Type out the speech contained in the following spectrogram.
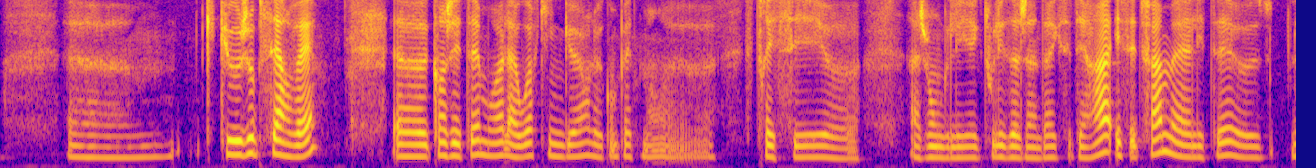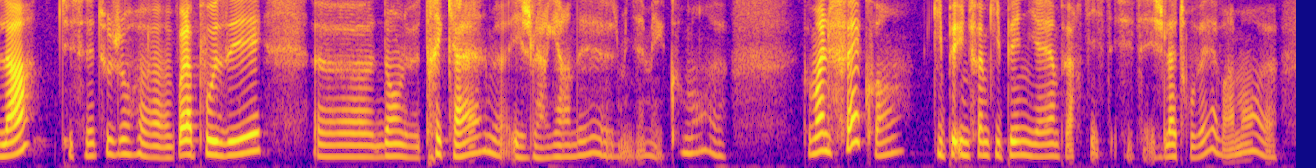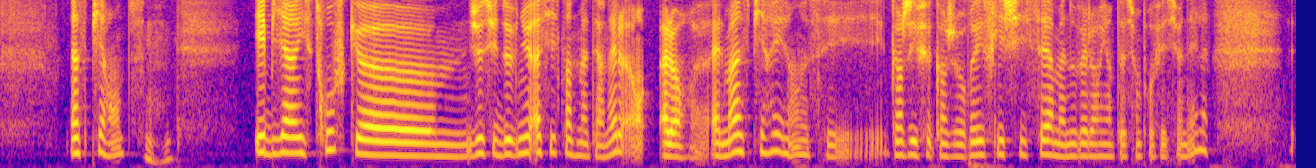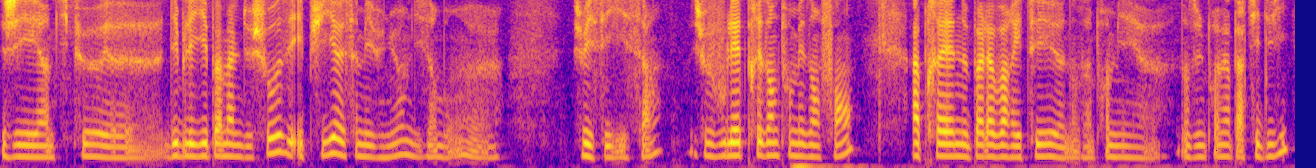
euh, que j'observais euh, quand j'étais, moi, la working girl complètement euh, stressée, euh, à jongler avec tous les agendas, etc. Et cette femme, elle était euh, là, tu sais, toujours euh, voilà, posée, euh, dans le très calme. Et je la regardais, je me disais, mais comment, comment elle fait, quoi hein? Qui, Une femme qui peignait, un peu artiste. Et je la trouvais vraiment inspirante. Mhm. Eh bien, il se trouve que je suis devenue assistante maternelle. Alors, elle m'a inspirée. hein. C'est quand j'ai fait, quand je réfléchissais à ma nouvelle orientation professionnelle, j'ai un petit peu euh, déblayé pas mal de choses. Et puis, euh, ça m'est venu en me disant bon, euh, je vais essayer ça. Je voulais être présente pour mes enfants. Après, ne pas l'avoir été dans un premier, dans une première partie de vie.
